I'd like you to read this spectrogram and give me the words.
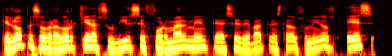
Que López Obrador quiera subirse formalmente a ese debate en Estados Unidos es,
